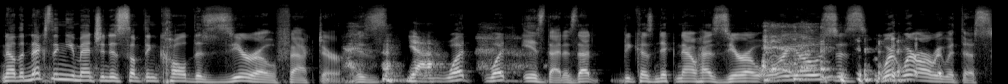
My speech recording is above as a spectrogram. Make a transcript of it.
Now, the next thing you mentioned is something called the zero factor. Is yeah. What what is that? Is that because Nick now has zero Oreos? Is where where are we with this?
